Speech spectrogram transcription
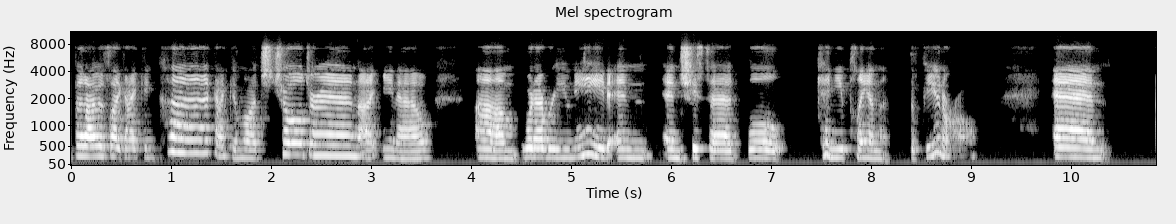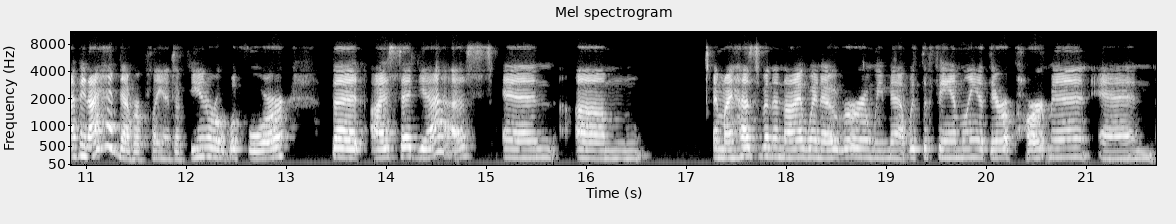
but I was like, I can cook, I can watch children, I, you know, um, whatever you need. And and she said, Well, can you plan the funeral? And I mean, I had never planned a funeral before, but I said yes. And um, and my husband and I went over and we met with the family at their apartment and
